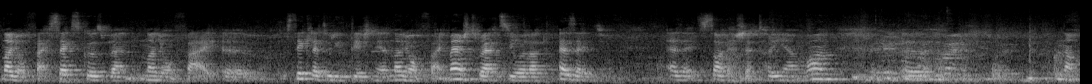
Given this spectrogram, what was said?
Nagyon fáj szex közben, nagyon fáj székletürítésnél, nagyon fáj menstruáció alatt. Ez egy, ez egy szar eset, ha ilyen van. Na,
